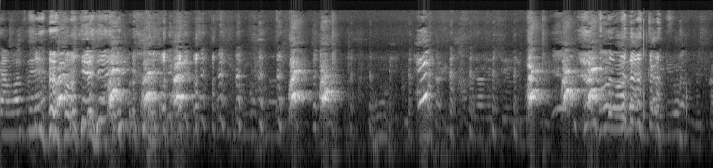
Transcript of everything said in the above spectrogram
幸せまるうるさいわかりますが竜巻と見られる映像が撮影されました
